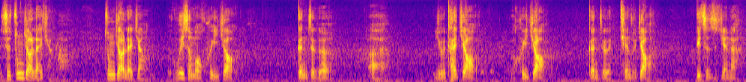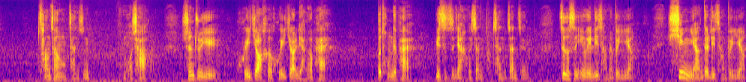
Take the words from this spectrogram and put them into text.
是宗教来讲啊，宗教来讲，为什么回教跟这个呃犹太教、回教跟这个天主教彼此之间呢，常常产生摩擦，甚至于回教和回教两个派不同的派彼此之间还会产产生战争，这个是因为立场的不一样。信仰的立场不一样，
